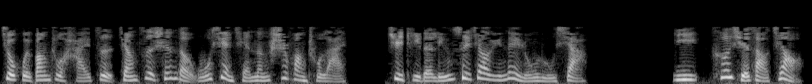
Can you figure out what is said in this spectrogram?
就会帮助孩子将自身的无限潜能释放出来。具体的零碎教育内容如下：一、科学早教。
